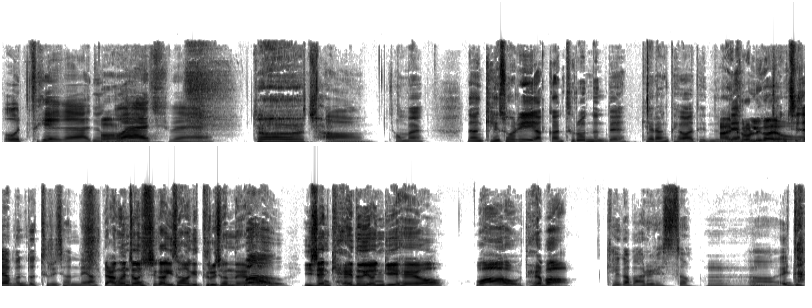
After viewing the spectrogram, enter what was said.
어떻게 가는 아. 거야 집에 자, 참. 아, 정말 난 개소리 약간 들었는데 개랑 대화됐는데. 아이, 그럴 리가요. 청취자분도 들으셨네요. 양은정 씨가 이상하게 들으셨네요. 와우. 이젠 개도 연기해요? wow, 대박. 개가 말을 했어. 음. 어, 일단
